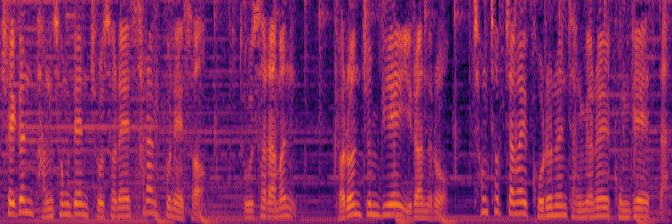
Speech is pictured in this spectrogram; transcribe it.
최근 방송된 조선의 사랑꾼에서 두 사람은 결혼 준비의 일환으로 청첩장을 고르는 장면을 공개했다.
